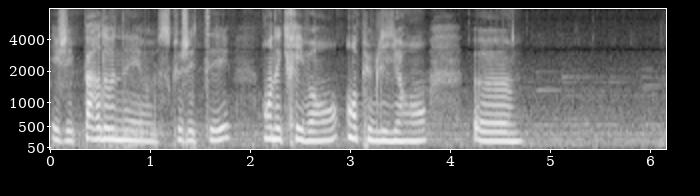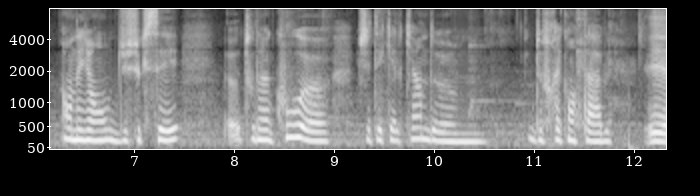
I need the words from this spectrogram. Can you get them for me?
Et j'ai pardonné euh, ce que j'étais en écrivant, en publiant, euh, en ayant du succès. Euh, tout d'un coup, j'étais quelqu'un de, de, fréquentable. Et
